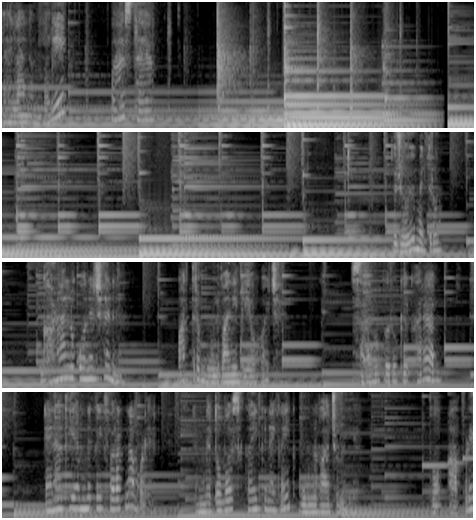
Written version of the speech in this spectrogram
પહેલા નંબરે પાસ થયા. તો જોયું મિત્રો, ઘણા લોકોને છે ને માત્ર બોલવાની ટેવ હોય છે. સારું કરો કે ખરાબ, એનાથી એમને કંઈ ફરક ના પડે. એમને તો બસ કંઈક ને કંઈક બોલવા જોઈએ. તો આપણે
